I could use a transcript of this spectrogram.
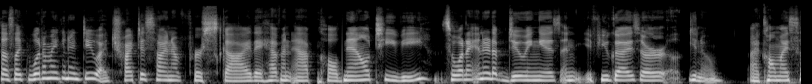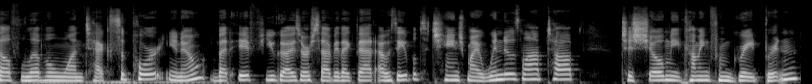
So I was like, what am I going to do? I tried to sign up for Sky. They have an app called Now TV. So what I ended up doing is, and if you guys are, you know, I call myself level one tech support, you know, but if you guys are savvy like that, I was able to change my Windows laptop to show me coming from Great Britain.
